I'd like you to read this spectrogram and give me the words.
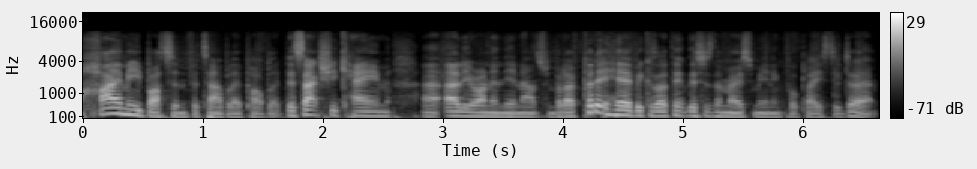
a hire me button for Tableau Public. This actually came uh, earlier on in the announcement, but I've put it here because I think this is the most meaningful place to do it.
